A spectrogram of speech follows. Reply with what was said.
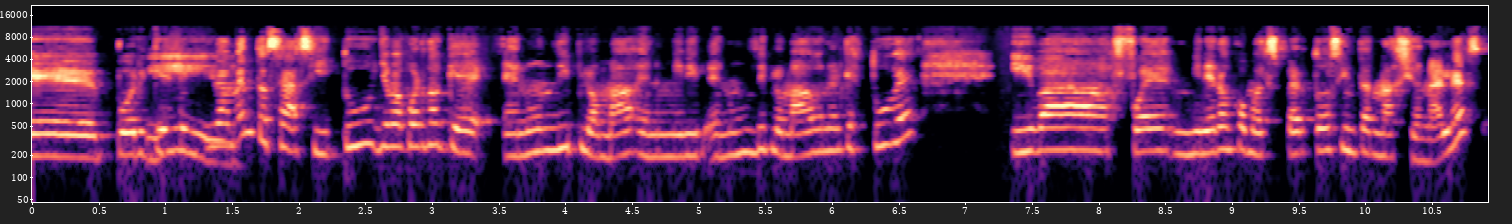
Eh, porque Sí. efectivamente, o sea, si tú, yo me acuerdo que en un diplomado, en, mi, en un diplomado en el que estuve, iba, fue, vinieron como expertos internacionales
